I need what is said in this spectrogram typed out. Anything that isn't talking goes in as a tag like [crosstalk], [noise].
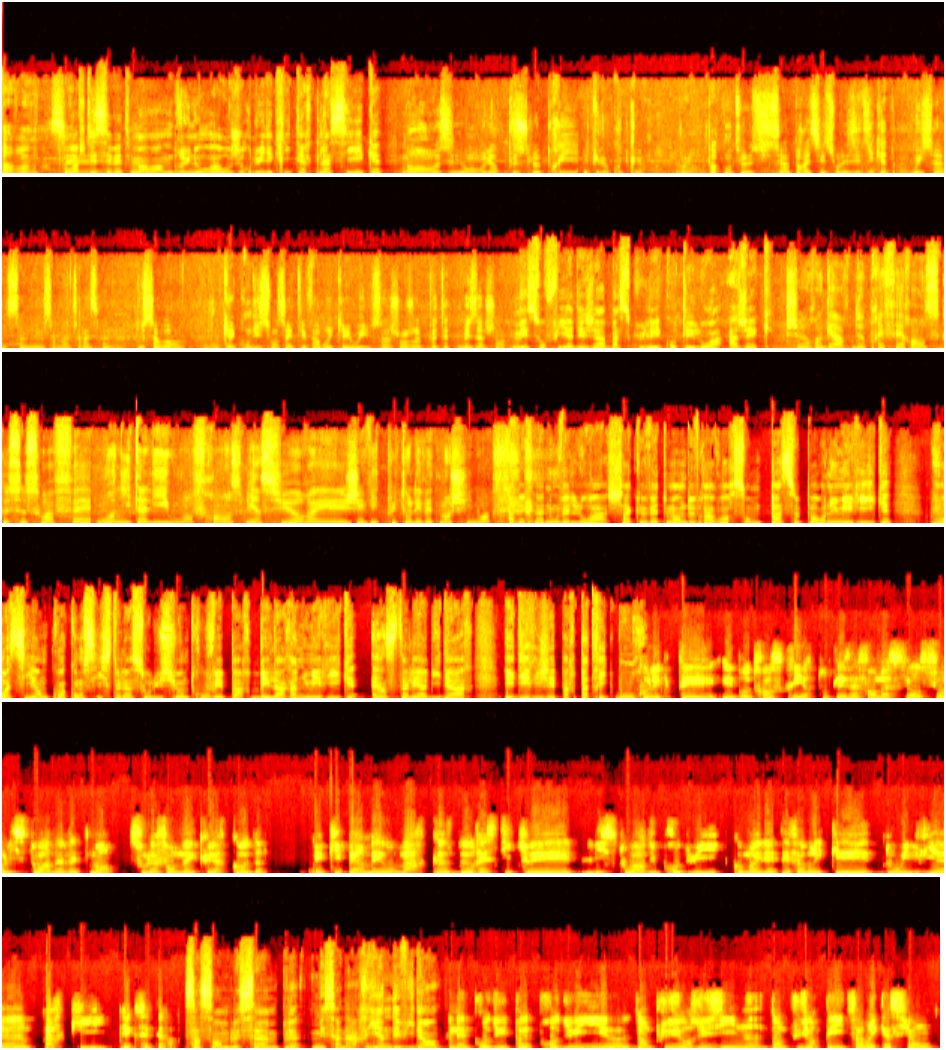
Pas vraiment. Pour acheter ces vêtements, Bruno a aujourd'hui des critères classiques. Non, on regarde plus le prix et puis le coup de cœur. Voilà. Par contre, euh, si ça apparaissait sur les étiquettes, bah oui, ça, ça, m'intéresserait. De savoir dans quelles conditions ça a été fabriqué, oui, ça changerait peut-être mes achats. Mais Sophie a déjà basculé côté loi AGEC. Je regarde de préférence que ce soit fait ou en Italie ou en France, bien sûr, et j'évite plutôt les vêtements chinois. Avec la nouvelle loi, chaque vêtement devra avoir son passeport numérique. Voici en quoi consiste la solution trouvée par Bellara Numérique, installée à Bidar et dirigée par Patrick Bourg. Collecter et retranscrire toutes les informations sur l'histoire d'un vêtement sous la forme d'un QR code et qui permet aux marques de restituer l'histoire du produit, comment il a été fabriqué, d'où il vient, par qui, etc. Ça semble simple, mais ça n'a rien d'évident. Le même produit peut être produit euh, dans plusieurs usines, dans plusieurs pays de fabrication,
